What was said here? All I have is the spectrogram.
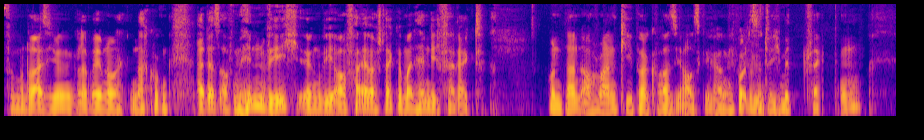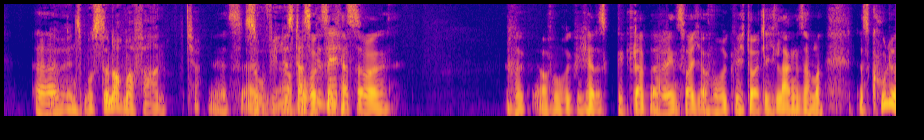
35. Ich glaube, eben noch nachgucken. Leider ist auf dem Hinweg irgendwie auf halber Strecke mein Handy verreckt. Und dann auch Runkeeper quasi ausgegangen. Ich wollte das natürlich mittracken. Ähm, Jetzt musst du noch mal fahren. Tja. Jetzt, äh, So will es das Rückweg Gesetz. hat's aber auf dem Rückweg hat es geklappt, allerdings war ich auf dem Rückweg deutlich langsamer. Das Coole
